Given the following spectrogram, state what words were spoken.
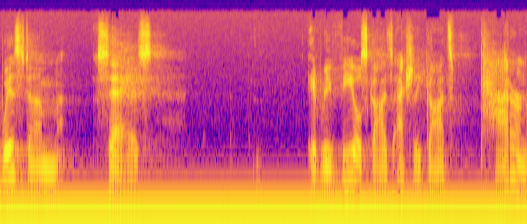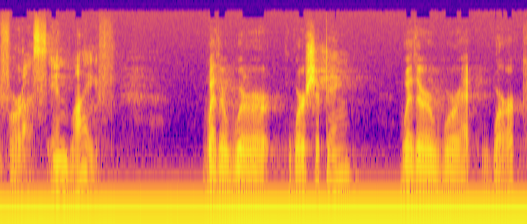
Wisdom says it reveals God's actually God's pattern for us in life. Whether we're worshiping, whether we're at work,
